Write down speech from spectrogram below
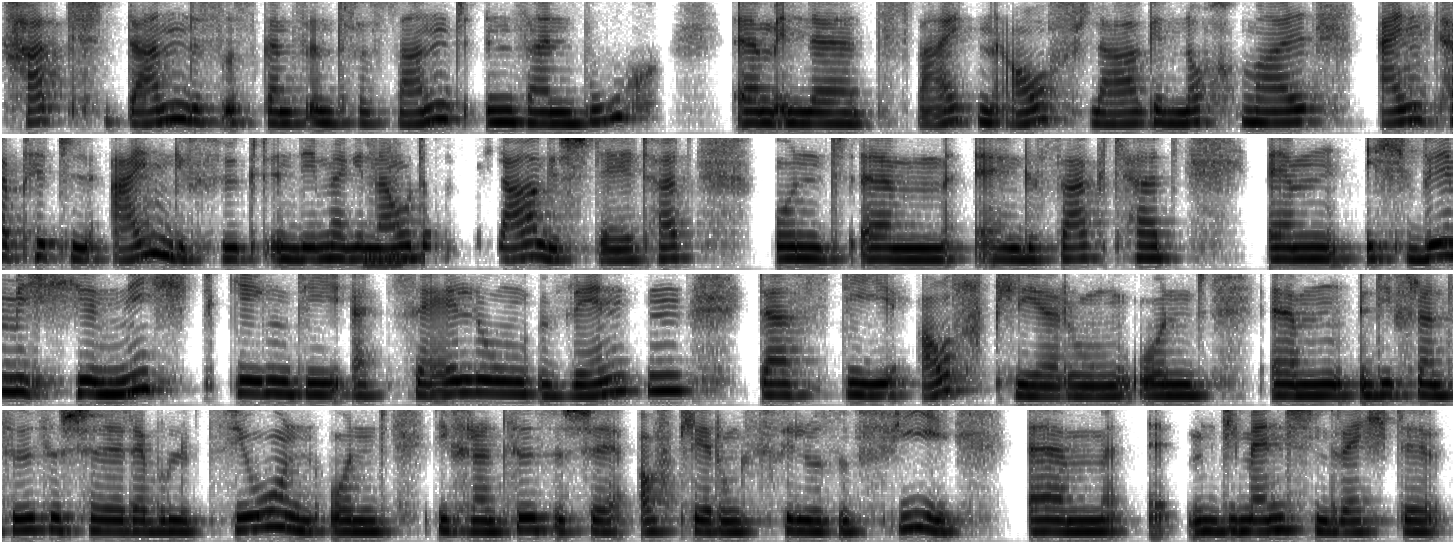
hat dann, das ist ganz interessant, in sein Buch ähm, in der zweiten Auflage nochmal ein Kapitel eingefügt, in dem er genau mhm. das klargestellt hat und ähm, gesagt hat, ähm, ich will mich hier nicht gegen die Erzählung wenden, dass die Aufklärung und ähm, die französische Revolution und die französische Aufklärungsphilosophie ähm, die Menschenrechte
